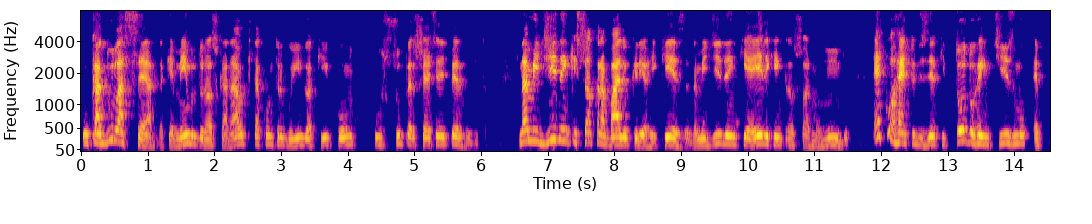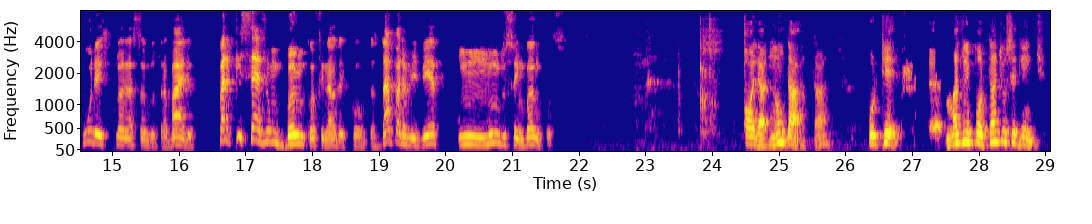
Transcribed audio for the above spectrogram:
o Cadu Lacerda, que é membro do nosso canal, que está contribuindo aqui com o superchat, ele pergunta: na medida em que só trabalho cria riqueza, na medida em que é ele quem transforma o mundo, é correto dizer que todo rentismo é pura exploração do trabalho? Para que serve um banco, afinal de contas? Dá para viver um mundo sem bancos? Olha, não dá, tá? Porque, é, mas o importante é o seguinte:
